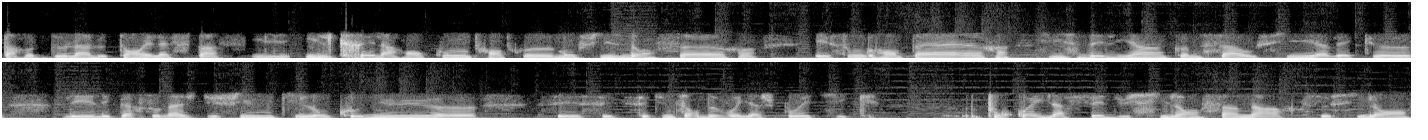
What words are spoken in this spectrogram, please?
par-delà le temps et l'espace. Il, il crée la rencontre entre mon fils danseur et son grand-père, tisse des liens comme ça aussi avec euh, les, personnages du film qui l'ont connu. Euh, c'est une sorte de voyage poétique. Pourquoi il a fait du silence un art Ce silence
